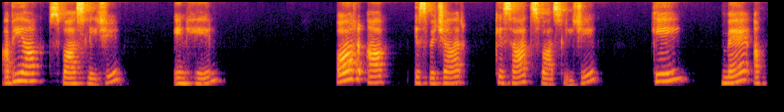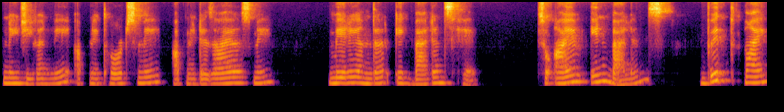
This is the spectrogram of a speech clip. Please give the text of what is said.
अभी आप श्वास लीजिए इनहेल और आप इस विचार के साथ श्वास लीजिए कि मैं अपने जीवन में, अपने थॉट्स में, अपने डिजायर्स में, मेरे अंदर एक बैलेंस है। So I am in balance with my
